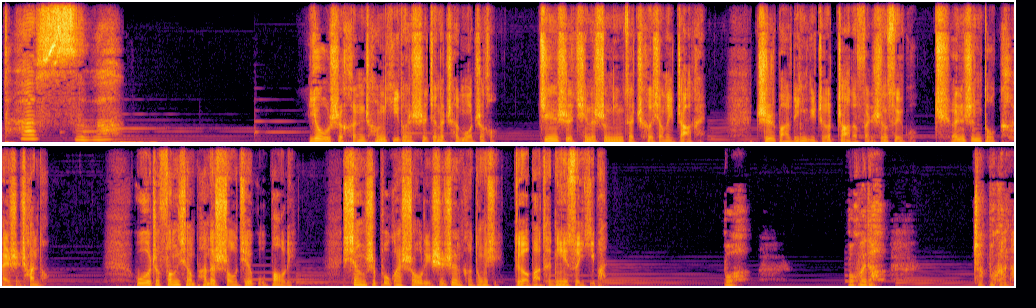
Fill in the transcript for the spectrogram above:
他死了。又是很长一段时间的沉默之后，金世琴的声音在车厢内炸开，只把林宇哲炸得粉身碎骨，全身都开始颤抖，握着方向盘的手节骨暴裂，像是不管手里是任何东西都要把它捏碎一般。不，不会的，这不可能，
